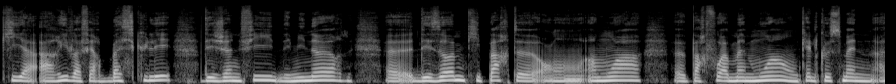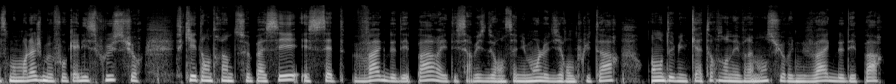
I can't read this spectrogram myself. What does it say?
qui arrivent à faire basculer des jeunes filles, des mineurs, des hommes qui partent en un mois, parfois même moins, en quelques semaines. À ce moment-là, je me focalise plus sur ce qui est en train de se passer et cette vague de départ, et des services de renseignement le diront plus tard, en 2014, on est vraiment sur une vague de départ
